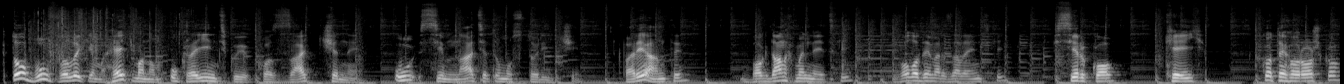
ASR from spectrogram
Хто був великим гетьманом української козаччини у 17 сторіччі? Варіанти: Богдан Хмельницький, Володимир Зеленський, Сірко, Кей, Котигорошко,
